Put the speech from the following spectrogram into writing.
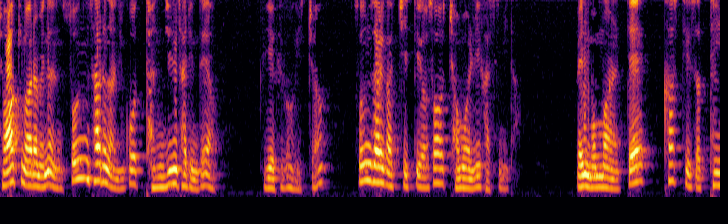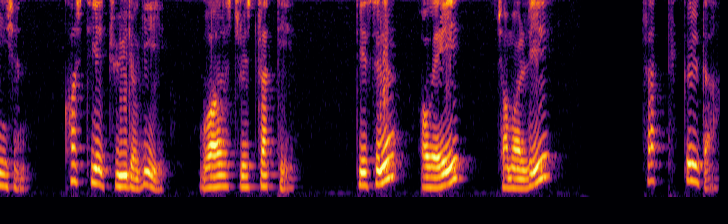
정확히 말하면은 쏜살은 아니고 던진 살인데요. 그게 그거겠죠. 쏜살같이 뛰어서 저 멀리 갔습니다. when 뭐뭐 할때 cast his attention. cast의 주의력이 was distracted. this는 away, 저 멀리, tract, 끌다.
